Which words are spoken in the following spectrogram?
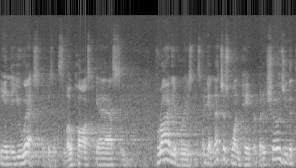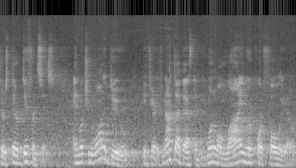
in the US because it's low cost gas, variety of reasons. Again, that's just one paper, but it shows you that there's, there are differences. And what you want to do, if you're, if you're not divesting, you want to align your portfolio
